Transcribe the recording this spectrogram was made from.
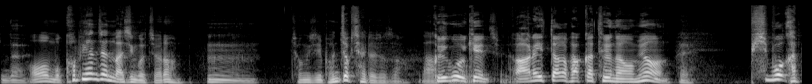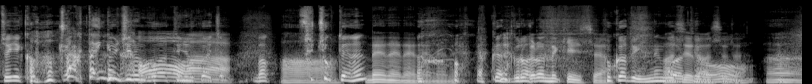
네. 어뭐 커피 한 잔 마신 것처럼 음. 정신이 번쩍 차려져서. 그리고 이렇게 안에 있다가 바깥으로 나오면 네. 피부가 갑자기 그쫙 당겨지는 것 같은 어, 효과 아. 있죠. 막 아. 수축되는 네네네네네. 약간 그런 그런 느낌 있어요. 효과도 있는 것 맞습니다, 같아요. 어.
